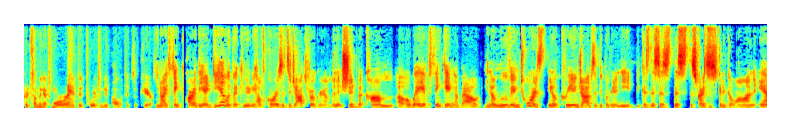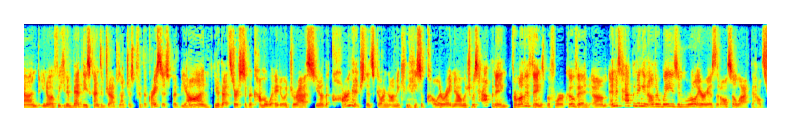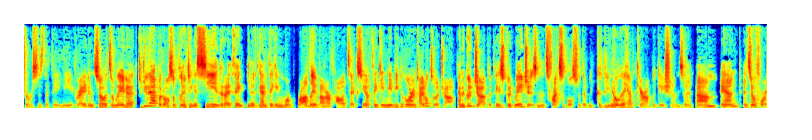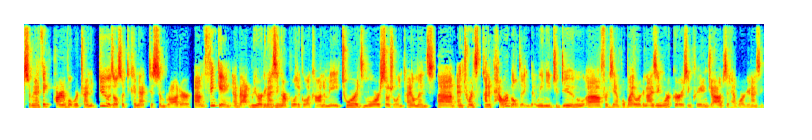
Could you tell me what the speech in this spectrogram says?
towards something that's more oriented towards a new politics of care. You know, I think part of the idea with the community health corps is it's a jobs program and it should become a, a way of thinking about, you know, moving towards, you know, creating jobs that people are going to need because this is this this crisis is going to go on and, you know, if we can embed these kinds of jobs not just for the crisis but beyond, you know, that starts to become a way to address, you know, the carnage that's going on in communities of color right now, which was happening from other things before COVID um, and is happening in other ways in rural areas that also lack the health services services that they need, right? And so it's a way to, to do that, but also planting a seed that I think, you know, again, thinking more broadly about our politics, you know, thinking maybe people are entitled to a job and a good job that pays good wages and it's flexible so that we, because we know they have care obligations and, um, and, and so forth. So, I mean, I think part of what we're trying to do is also to connect to some broader um, thinking about reorganizing our political economy towards more social entitlements um, and towards kind of power building that we need to do, uh, for example, by organizing workers and creating jobs that have organizing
